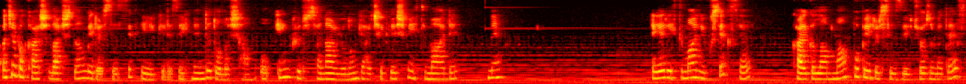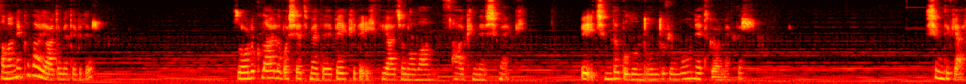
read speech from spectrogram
Acaba karşılaştığım belirsizlikle ilgili zihninde dolaşan o en kötü senaryonun gerçekleşme ihtimali ne? Eğer ihtimal yüksekse, kaygılanma bu belirsizliği çözmede sana ne kadar yardım edebilir? Zorluklarla baş etmede belki de ihtiyacın olan sakinleşmek ve içinde bulunduğun durumu net görmektir. Şimdi gel.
